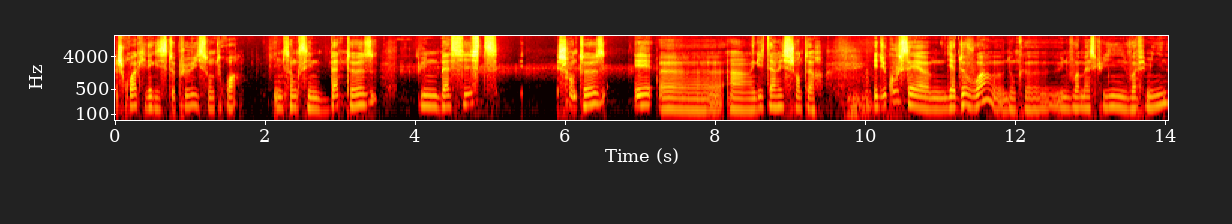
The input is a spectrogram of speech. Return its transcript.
je crois qu'il n'existe plus, ils sont trois. Il me semble que c'est une batteuse, une bassiste, chanteuse et euh, un guitariste-chanteur. Et du coup, c'est euh, il y a deux voix, euh, donc euh, une voix masculine, une voix féminine.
